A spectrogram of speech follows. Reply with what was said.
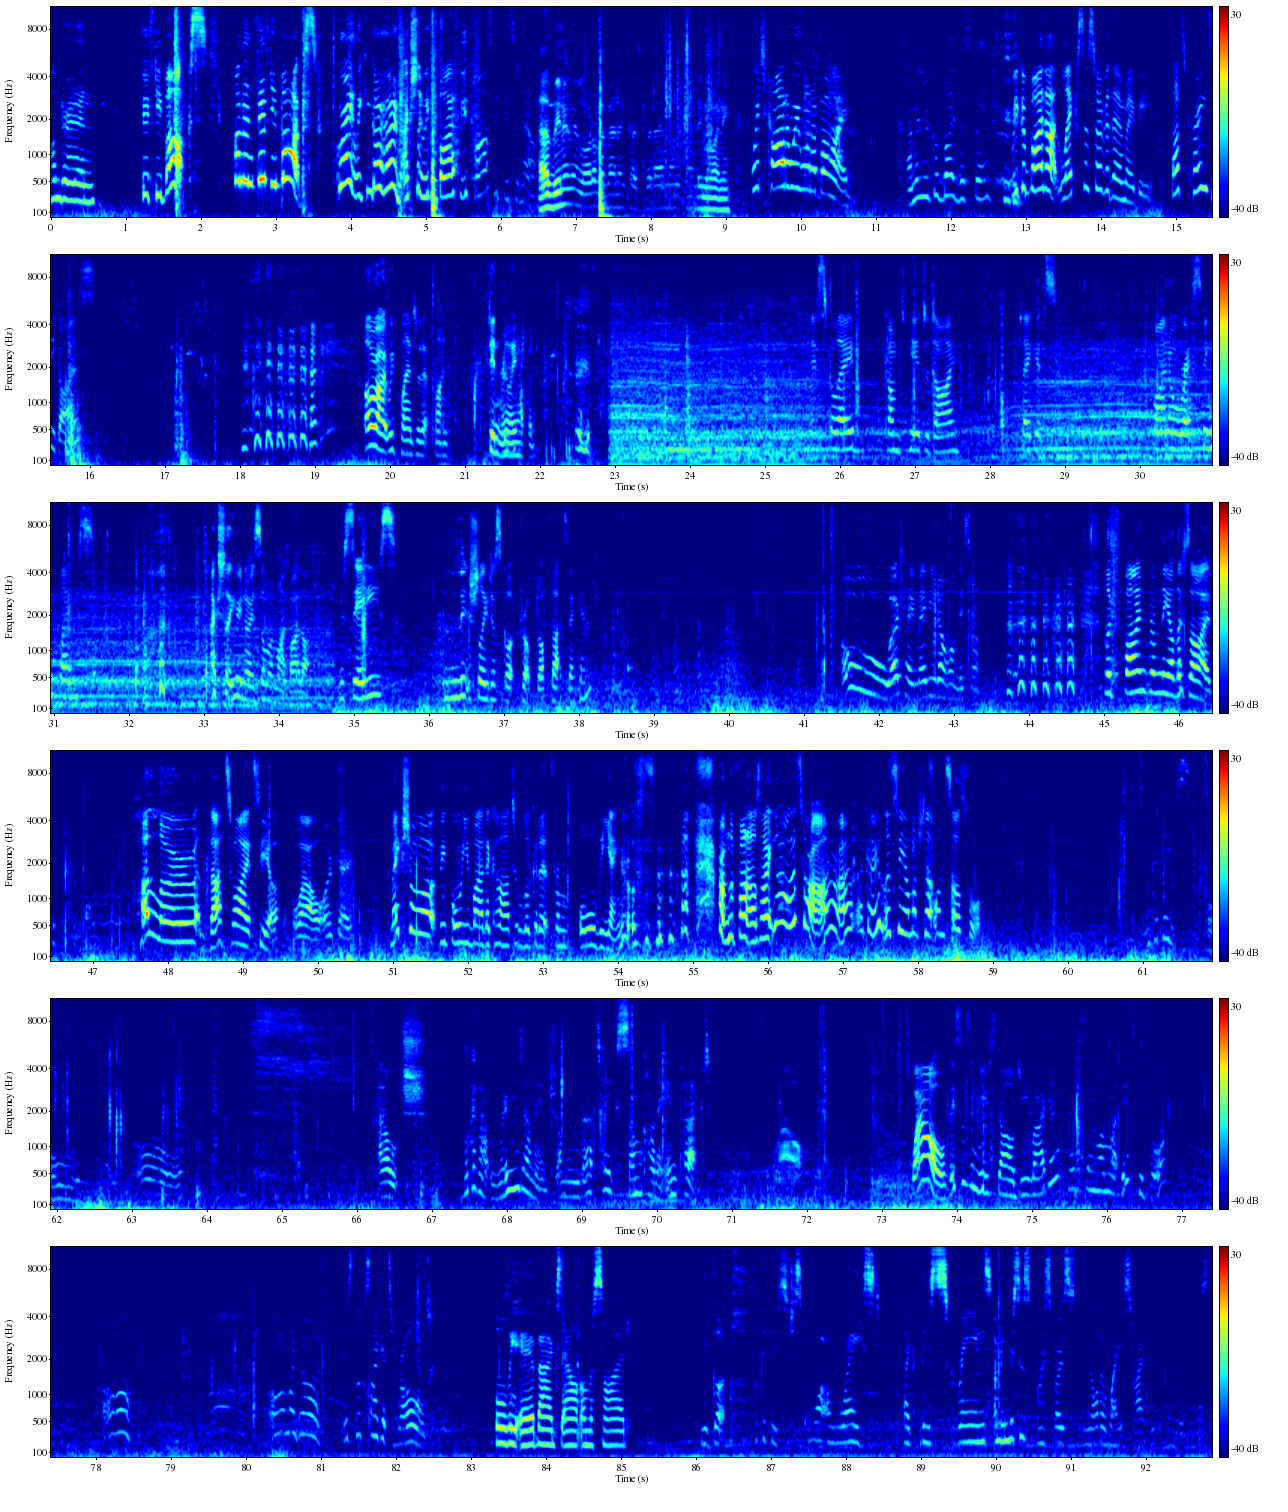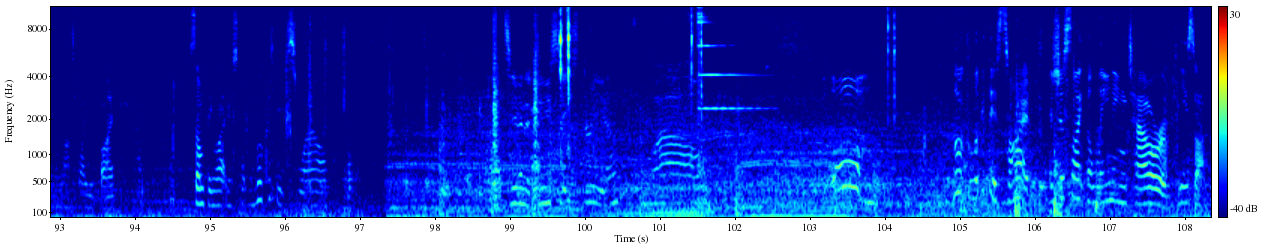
150 bucks. 150 bucks. Great. We can go home. Actually, we can buy a few cars with this amount. I've been in a lot of abandoned cars, but I've never found any money. Which car do we want to buy? I mean, you could buy this thing. We could buy that Lexus over there, maybe. That's crazy, guys. All right, we planted it. Fine. Didn't really happen. Escalade, come here to die. Take its final resting place. Actually, who knows? Someone might buy that. Mercedes literally just got dropped off that second. Oh, okay, maybe you don't want this one. Looks fine from the other side. Hello, that's why it's here. Wow, okay. Make sure before you buy the car to look at it from all the angles. from the front, I was like, oh, that's alright, alright, okay, let's see how much that one sells for. Look at this. Holy smokes. Oh. Ouch. Look at that rim damage. I mean, that takes some kind of impact. Wow. Wow, this is a new style G Wagon. Never seen one like this before. Oh. Oh my god. This looks like it's rolled. All the airbags out on the side. You've got, oh, look at this, just what a waste. Like these screens. I mean, this is, I suppose, not a waste, right? People can reuse them, and that's why you'd buy something like this. But look at this, wow. It's even a G63, yeah? Wow. Oh, look, look at this side. It's just like the leaning tower of Pisa.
